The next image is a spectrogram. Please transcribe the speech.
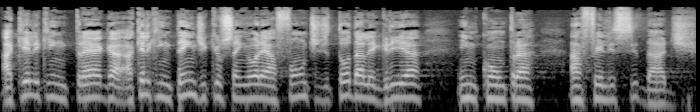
Aquele que entrega, aquele que entende que o Senhor é a fonte de toda alegria, encontra a felicidade.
